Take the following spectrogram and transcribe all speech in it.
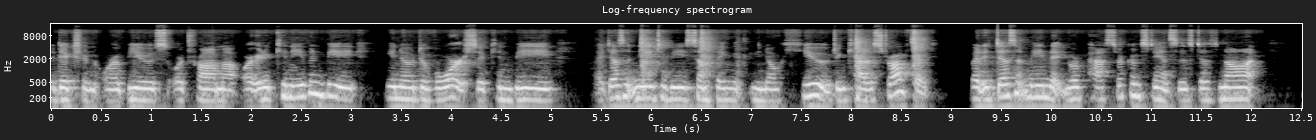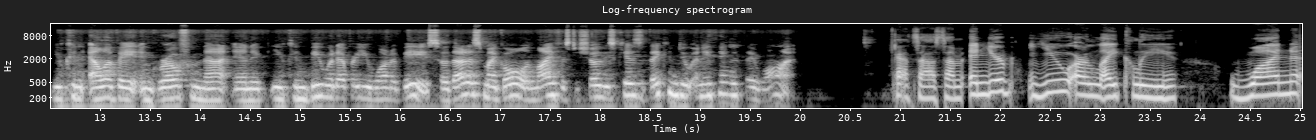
addiction or abuse or trauma, or it can even be, you know, divorce, it can be it doesn't need to be something, you know, huge and catastrophic, but it doesn't mean that your past circumstances does not you can elevate and grow from that and it, you can be whatever you want to be. So that is my goal in life is to show these kids that they can do anything that they want. That's awesome. And you're you are likely one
